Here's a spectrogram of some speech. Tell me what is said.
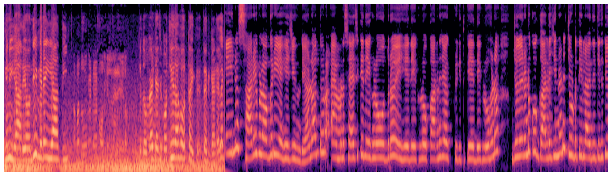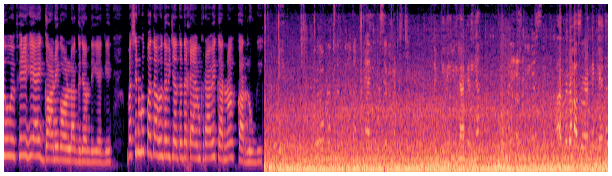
ਮੈਨੂੰ ਯਾਦ ਆਉਂਦੀ ਮੇਰੇ ਯਾਦ ਦੀ। ਆਪਾਂ 2 ਘੰਟੇ ਪਹੁੰਚ ਕੇ ਲੁਧਿਆਣੇ ਵੇਲਾ। ਤੇ ਦੋ ਘੰਟੇ ਚ ਪਹੁੰਚੀ ਦਾ ਹੋਤਾ ਹੀ ਤਿੰਨ ਘੰਟੇ ਲੱਗੇ ਇਹ ਨਾ ਸਾਰੇ ਵਲੌਗਰ ਹੀ ਇਹੋ ਜਿਹੇ ਹੁੰਦੇ ਆ ਨਾ ਉਧਰ ਐਮਨ ਸਹਿਜ ਕੇ ਦੇਖ ਲਓ ਉਧਰ ਇਹ ਦੇਖ ਲਓ ਕਰਨ ਜਗਪ੍ਰੀਤ ਕੇ ਦੇਖ ਲਓ ਹਨਾ? ਜਦੋਂ ਇਹਨਾਂ ਨੂੰ ਕੋਈ ਗੱਲ ਜਿਨ੍ਹਾਂ ਨੇ ਜੁੜਦੀ ਲੱਗਦੀ ਦਿਖਦੀ ਹੋਵੇ ਫਿਰ ਇਹ ਆਏ ਗਾਣੇ ਗਾਉਣ ਲੱਗ ਜਾਂਦੇ ਹੈਗੇ। ਬਸ ਇਹਨਾਂ ਨੂੰ ਪਤਾ ਹੁੰਦਾ ਵੀ ਜਨਤਾ ਦਾ ਟਾਈਮ ਖਰਾਬ ਹੀ ਕਰਨਾ ਕਰ ਲੂਗੀ ਮੈਂ ਤਾਂ ਦੱਸਿਆ ਕਿ ਮੈਂ ਤੇ ਕਿਵੇਂ ਲੱਗ ਰਹੀਆਂ ਆ ਮੇਰੇ ਹਸਬੰਡ ਨੇ ਕਹਿਤਾ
